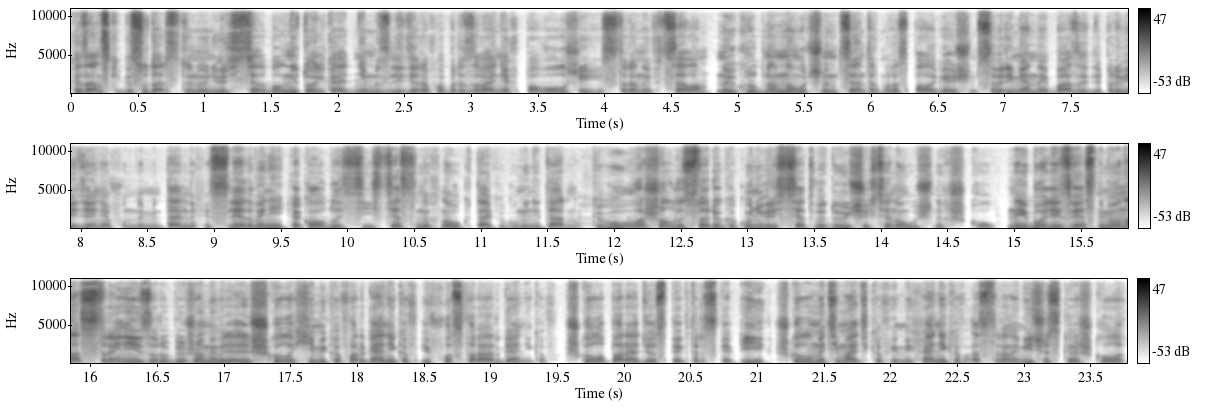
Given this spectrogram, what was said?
Казанский государственный университет был не только одним из лидеров образования в Поволжье и страны в целом, но и крупным научным центром, располагающим современной базой для проведения фундаментальных исследований как в области естественных наук, так и гуманитарных. КГУ вошел в историю как университет выдающихся научных школ. Наиболее известными у нас в стране и за рубежом являлись школа химиков-органиков и фосфорооргаников, школа по радиоспектрскопии, школа математиков и механиков, астрономическая школа,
